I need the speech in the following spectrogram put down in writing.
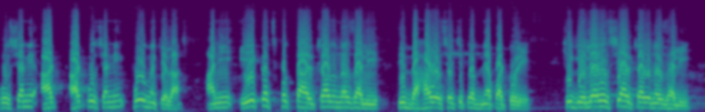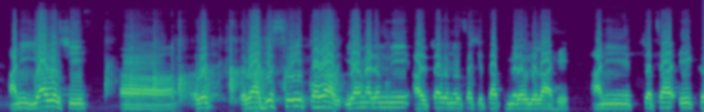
पुरुषांनी आठ आठ पुरुषांनी पूर्ण केला. आणि एकच फक्त अल्ट्रा रनर झाली ती दहा वर्षाची प्रज्ञा पाटोळे. ही गेल्या वर्षी अल्ट्रा रनर झाली. आणि या वर्षी राजश्री पवार या मॅडमनी अल्ट्रा रनरचा किताब मिळवलेला आहे. आणि त्याचा एक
